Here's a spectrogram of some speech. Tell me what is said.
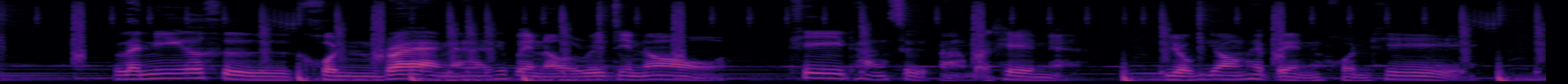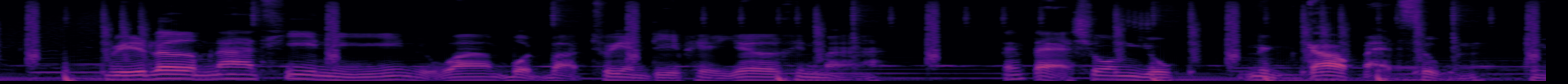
ๆและนี่ก็คือคนแรกนะฮะที่เป็นออริจินอลที่ทางสื่อต่างประเทศเนี่ยยกย่องให้เป็นคนที่ริเริ่มหน้าที่นี้หรือว่าบทบาท 3D player ขึ้นมา ตั้งแต่ช่วงยุค 1980 ถึง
